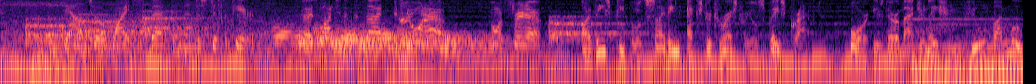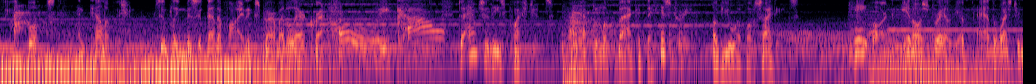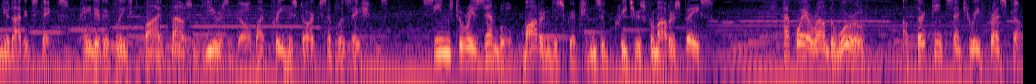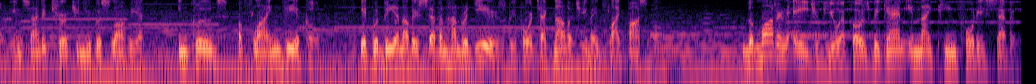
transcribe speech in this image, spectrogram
down to a white speck, and then just disappeared. You guys watching this inside? It's going up. Going straight up. Are these people sighting extraterrestrial spacecraft? Or is their imagination fueled by movies, books, and television simply misidentified experimental aircraft? Holy cow! To answer these questions, we have to look back at the history of UFO sightings. Cave art in Australia and the western United States, painted at least 5,000 years ago by prehistoric civilizations, seems to resemble modern descriptions of creatures from outer space. Halfway around the world, a 13th century fresco inside a church in Yugoslavia includes a flying vehicle. It would be another 700 years before technology made flight possible. The modern age of UFOs began in 1947.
